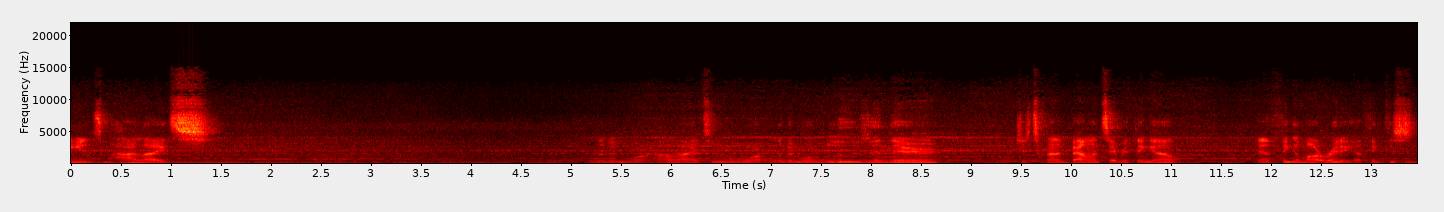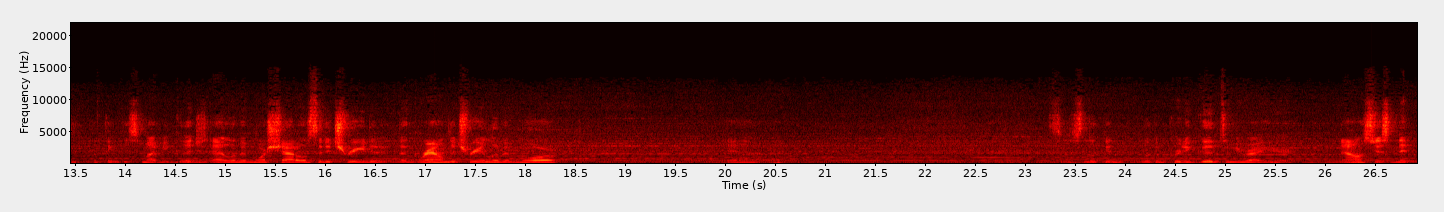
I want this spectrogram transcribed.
Adding in some highlights. A little bit more highlights, and more, a little bit more blues in there, just to kind of balance everything out. And I think I'm about ready. I think this is, I think this might be good. Just add a little bit more shadows to the tree, to, to ground the tree a little bit more. Yeah, this is looking looking pretty good to me right here. Now it's just nit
